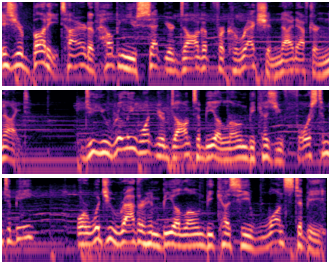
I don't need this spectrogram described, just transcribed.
Is your buddy tired of helping you set your dog up for correction night after night? Do you really want your dog to be alone because you forced him to be? Or would you rather him be alone because he wants to be?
